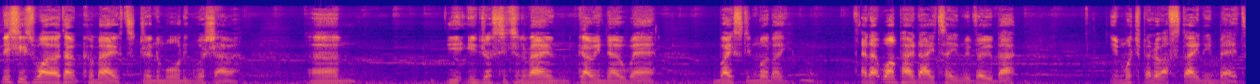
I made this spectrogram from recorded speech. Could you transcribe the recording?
This is why I don't come out during the morning rush hour. Um, you, you're just sitting around going nowhere, wasting money. And at £1.18 with Uber, you're much better off staying in bed.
